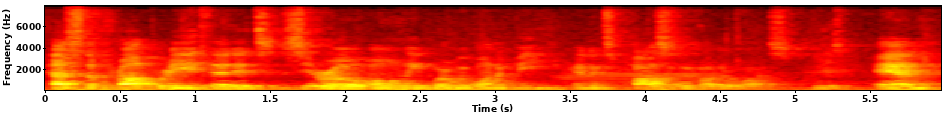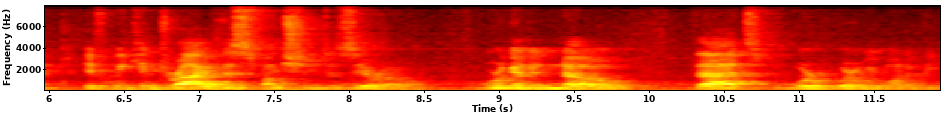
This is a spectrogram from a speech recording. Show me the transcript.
has the property that it's zero only where we want to be, and it's positive otherwise. Yes. And if we can drive this function to zero, we're going to know that we're where we want to be.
